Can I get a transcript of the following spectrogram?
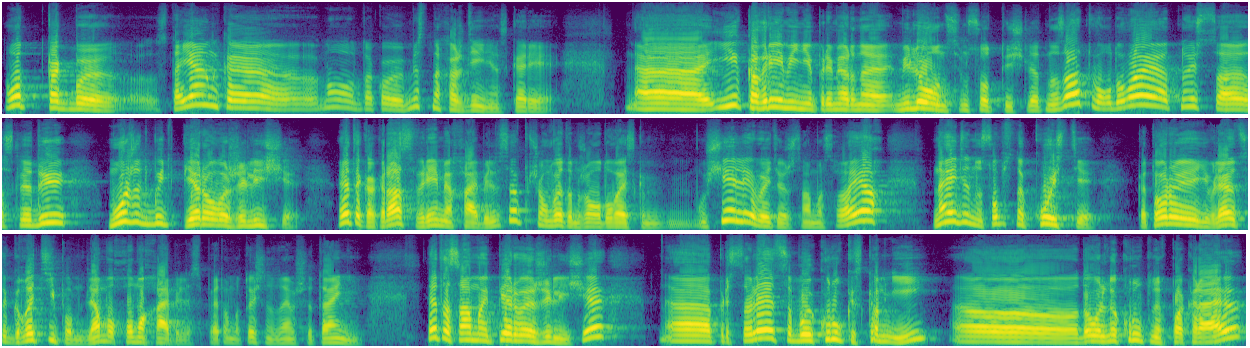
Вот как бы стоянка, э, ну такое местонахождение скорее. Э, и ко времени примерно миллион семьсот тысяч лет назад в Алдувае относятся следы, может быть, первого жилища. Это как раз время Хаббельса, причем в этом же Алдувайском ущелье, в этих же самых слоях, найдены, собственно, кости которые являются голотипом для Homo habilis, поэтому мы точно знаем, что это они. Это самое первое жилище, э, представляет собой круг из камней, э, довольно крупных по краю,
